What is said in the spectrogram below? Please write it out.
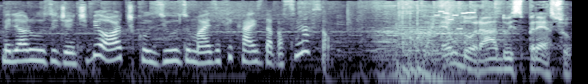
melhor uso de antibióticos e uso mais eficaz da vacinação. Eldorado Expresso.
